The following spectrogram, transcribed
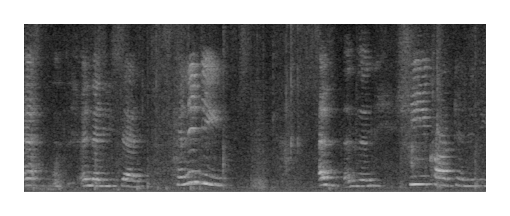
And, and then he said, Kennedy. And, and then he called Kennedy.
